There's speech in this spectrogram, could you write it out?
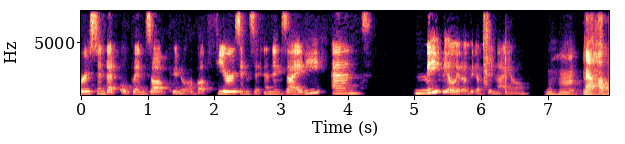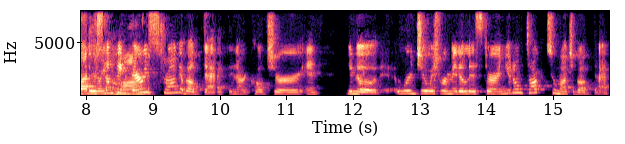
person that opens up, you know, about fears and and anxiety, and maybe a little bit of denial. hmm Now, how about There's something mom? very strong about death in our culture, and you know, we're Jewish, we're Middle Eastern. You don't talk too much about that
